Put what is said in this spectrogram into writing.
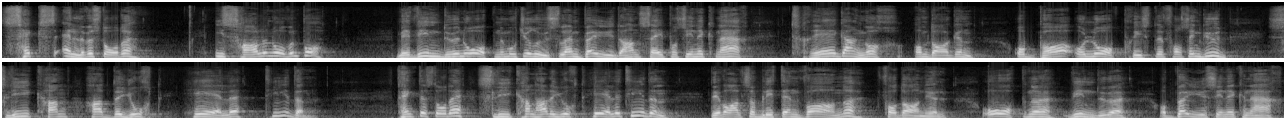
6,11 står det i salen ovenpå med vinduene åpne mot Jerusalem bøyde han seg på sine knær tre ganger om dagen og ba og lovpriste for sin Gud, slik han hadde gjort hele tiden. Tenk det står det 'slik han hadde gjort hele tiden'. Det var altså blitt en vane for Daniel å åpne vinduet og bøye sine knær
